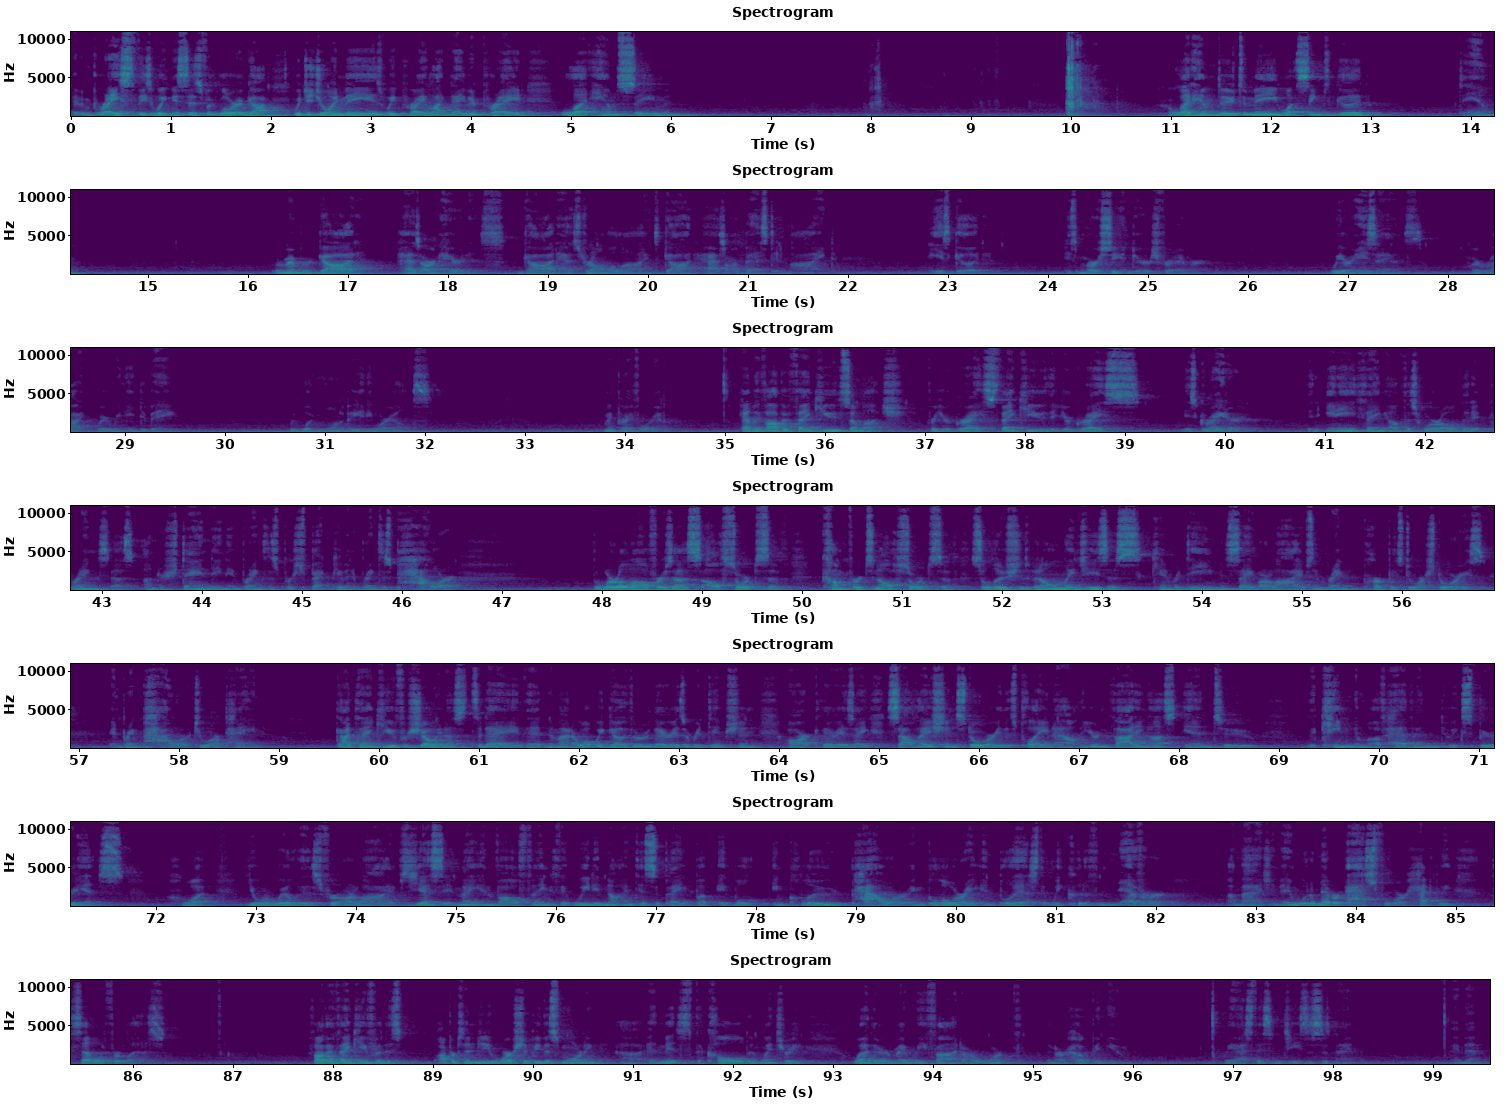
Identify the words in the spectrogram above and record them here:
embrace these weaknesses for the glory of God. Would you join me as we pray like David prayed? Let him seem Let him do to me what seems good to him. Remember, God has our inheritance. God has drawn the lines. God has our best in mind. He is good. His mercy endures forever. We are in His hands. We're right where we need to be. We wouldn't want to be anywhere else. Let me pray for you. Heavenly Father, thank you so much for your grace. Thank you that your grace is greater than anything of this world, that it brings us understanding, it brings us perspective, and it brings us power. The world offers us all sorts of comforts and all sorts of solutions, but only Jesus can redeem and save our lives and bring purpose to our stories and bring power to our pain. God, thank you for showing us today that no matter what we go through, there is a redemption arc. There is a salvation story that's playing out. You're inviting us into the kingdom of heaven, to experience what your will is for our lives. Yes, it may involve things that we did not anticipate, but it will include power and glory and bliss that we could have never imagined and would have never asked for had we settled for less. Father, thank you for this opportunity to worship you this morning uh, amidst the cold and wintry weather. May we find our warmth and our hope in you. We ask this in Jesus' name. Amen.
